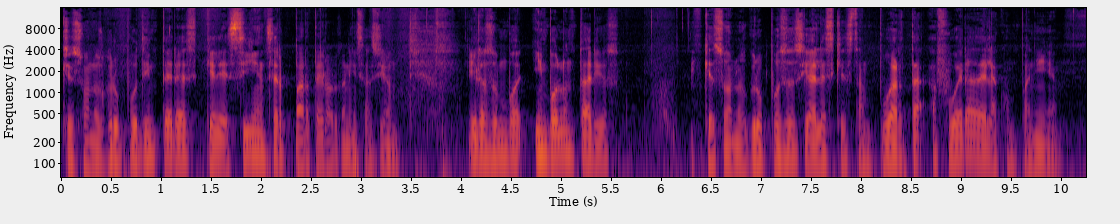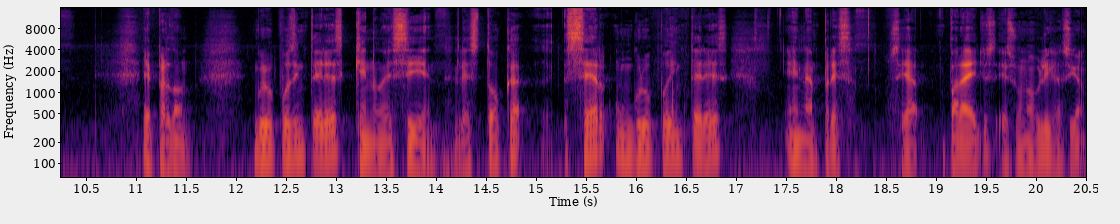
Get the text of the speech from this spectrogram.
que son los grupos de interés que deciden ser parte de la organización, y los involuntarios, que son los grupos sociales que están puerta afuera de la compañía. Eh, perdón, grupos de interés que no deciden, les toca ser un grupo de interés en la empresa, o sea, para ellos es una obligación.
